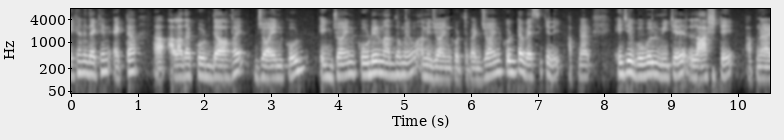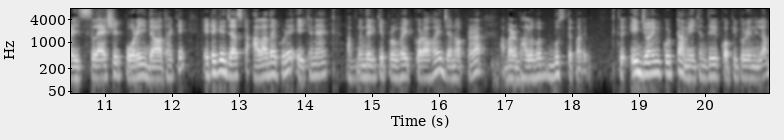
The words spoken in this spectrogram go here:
এইখানে দেখেন একটা আলাদা কোড দেওয়া হয় জয়েন কোড এই জয়েন কোডের মাধ্যমেও আমি জয়েন করতে পারি। জয়েন কোডটা বেসিক্যালি আপনার এই যে গুগল মিটের লাস্টে আপনার এই স্ল্যাশের পরেই দেওয়া থাকে, এটাকে জাস্ট আলাদা করে এইখানে আপনাদেরকে প্রোভাইড করা হয় যেন আপনারা আবার ভালোভাবে বুঝতে পারেন। তো এই জয়েন কোডটা আমি এখান থেকে কপি করে নিলাম।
